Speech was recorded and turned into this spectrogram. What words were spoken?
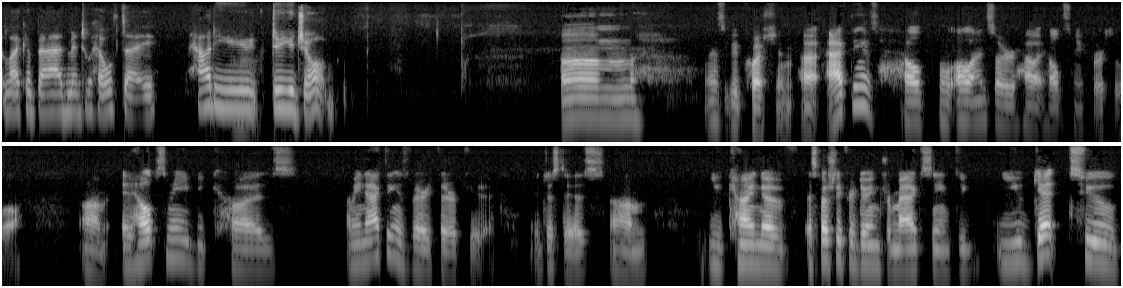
like a bad mental health day? How do you mm. do your job? Um, that's a good question. Uh, acting is helped. Well, I'll answer how it helps me first of all. Um, it helps me because, I mean, acting is very therapeutic. It just is. Um, you kind of, especially if you're doing dramatic scenes, you you get to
